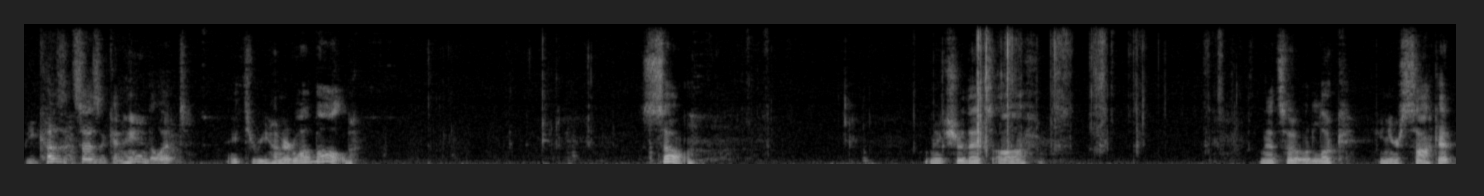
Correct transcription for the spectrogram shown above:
because it says it can handle it, a 300 watt bulb. So, make sure that's off. And that's how it would look in your socket.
